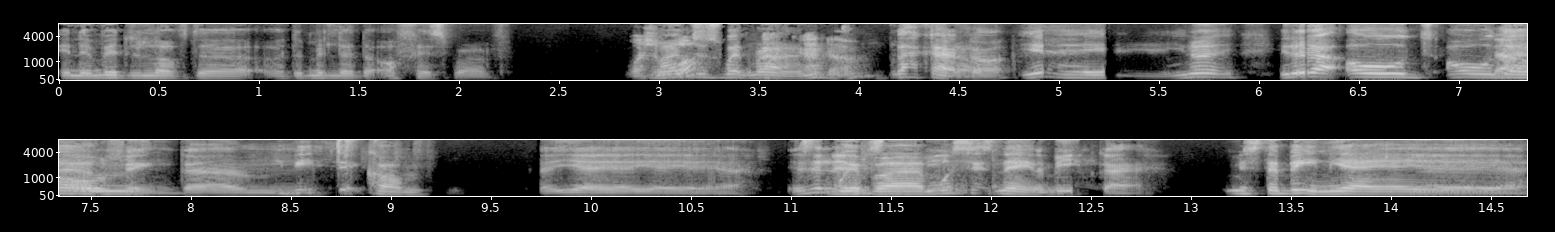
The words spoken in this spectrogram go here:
in the middle of the or the middle of the office, bruv. Watch Man what? just went round Blackadder? Blackadder. Blackadder? Yeah, yeah, yeah. You know, you know that old, old, that um, old thing. The um, TV sitcom uh, yeah, yeah, yeah, yeah, yeah. Isn't it with Mr. um, what's his The name? Bean guy. Mr. Bean. Yeah, yeah, Yeah, yeah, yeah. yeah.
